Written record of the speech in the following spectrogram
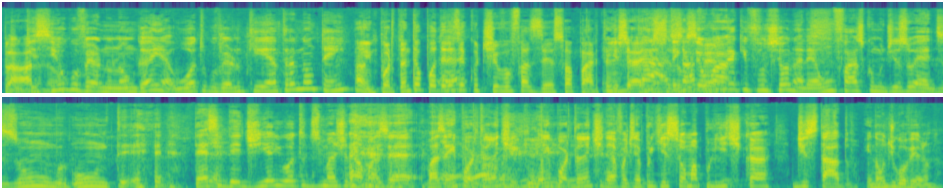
Claro. Porque se não. o governo não ganha, o outro governo que entra não tem. Não, o importante é o Poder é. Executivo fazer a sua parte. Né? Isso, né? é, isso tem que ser uma... como é que funciona, né? Um faz, como diz o Edis, um, um te... tece de dia e o outro desmancha. Não, mas é, mas é, é importante, é importante, né, Fadinha, porque isso é uma política de Estado e não de governo.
